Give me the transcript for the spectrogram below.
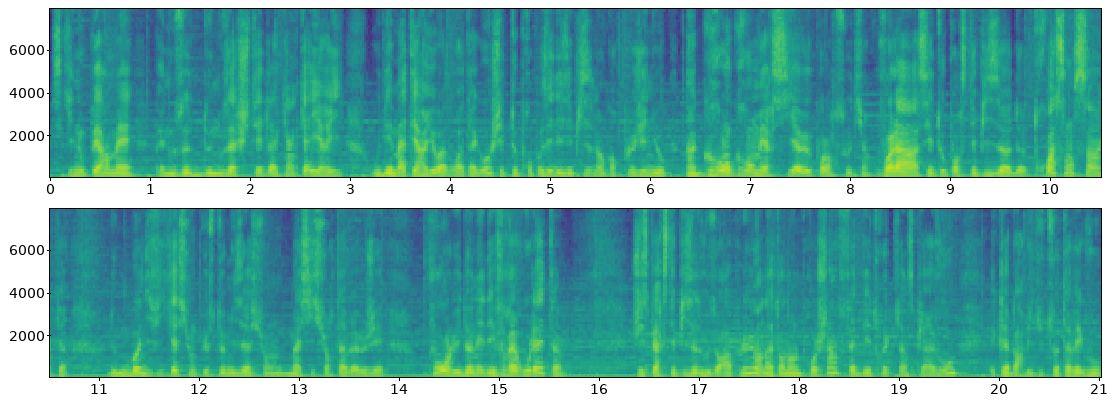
ce qui nous permet bah, de nous acheter de la quincaillerie ou des matériaux à droite à gauche et de te proposer des épisodes encore plus géniaux. Un grand grand merci à eux pour leur soutien. Voilà, c'est tout pour cet épisode 305 de modification customisation Massy sur table AEG pour lui donner des vraies roulettes. J'espère que cet épisode vous aura plu. En attendant le prochain, faites des trucs, inspirez-vous, et que la barbitude soit avec vous.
